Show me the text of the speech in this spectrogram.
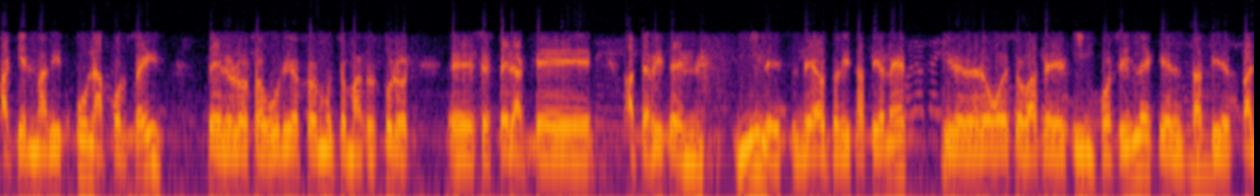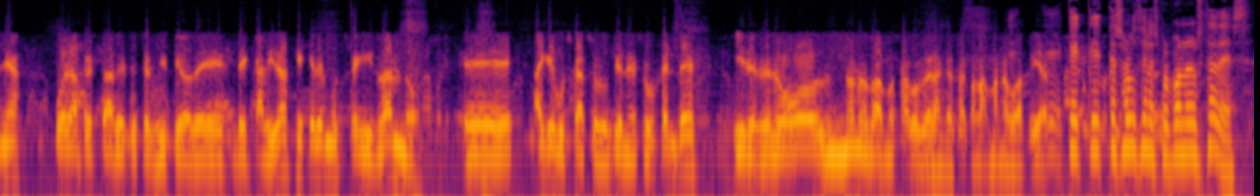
aquí en Madrid una por seis, pero los augurios son mucho más oscuros. Eh, se espera que aterricen miles de autorizaciones y desde luego eso va a ser imposible que el taxi de España pueda prestar ese servicio de, calidad que queremos seguir dando. Eh, hay que buscar soluciones urgentes y desde luego no nos vamos a volver a casa con las manos vacías. Eh, qué soluciones proponen ustedes?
